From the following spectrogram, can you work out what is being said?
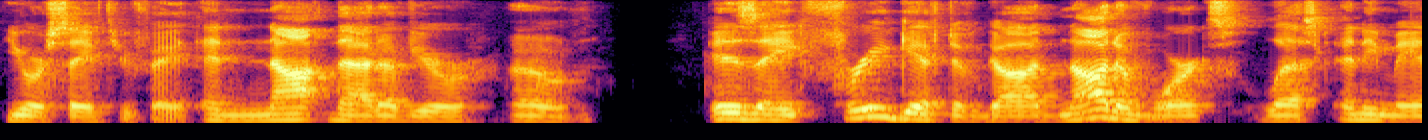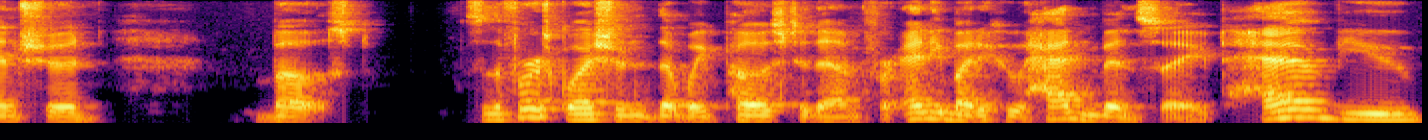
you are saved through faith, and not that of your own. It is a free gift of God, not of works, lest any man should boast. So, the first question that we posed to them for anybody who hadn't been saved have you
